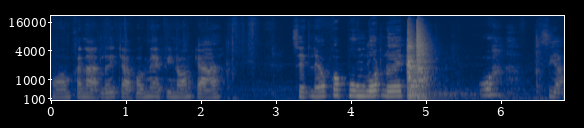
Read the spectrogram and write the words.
หอมขนาดเลยจ้ะพ่อแม่พี่น้องจ๋าเสร็จแล้วก็ปรุงรสเลยจ้ะโอ้เสียง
